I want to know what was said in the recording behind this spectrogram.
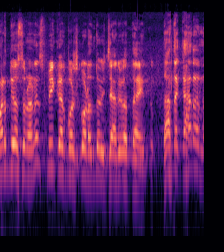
ಮರು ದಿವಸ ನಾನು ಸ್ಪೀಕರ್ ಪೋಸ್ಟ್ ಕೊಡೋಂಥ ವಿಚಾರ ಗೊತ್ತಾಯಿತು. ಆದ ಕಾರಣ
